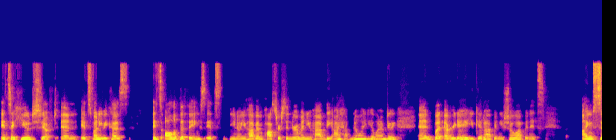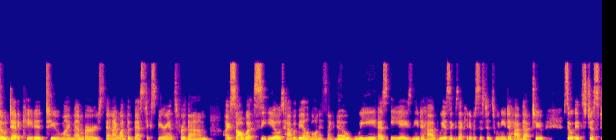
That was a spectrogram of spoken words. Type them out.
It's a huge shift. And it's funny because it's all of the things. It's, you know, you have imposter syndrome and you have the I have no idea what I'm doing. And but every day you get up and you show up and it's I'm so dedicated to my members and I want the best experience for them. I saw what CEOs have available and it's like, no, we as EAs need to have, we as executive assistants, we need to have that too. So it's just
